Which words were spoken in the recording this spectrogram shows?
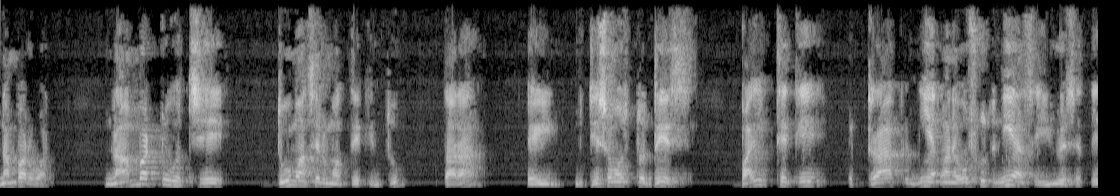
নাম্বার ওয়ান নাম্বার টু হচ্ছে দু মাসের মধ্যে কিন্তু তারা এই যে সমস্ত দেশ বাইর থেকে ড্রাগ নিয়ে মানে ওষুধ নিয়ে আসে ইউএসএতে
